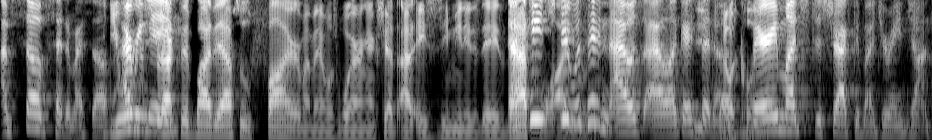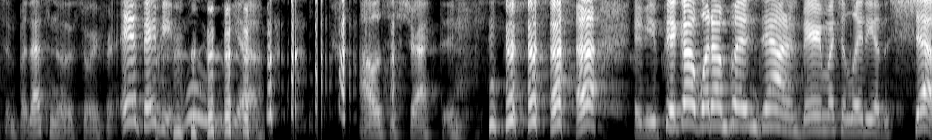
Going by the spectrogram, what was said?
I'm so upset at myself. You were distracted by the absolute fire my man was wearing actually at, at ACC Media Days. That's that why. was hidden. I was, I, like I said, I was, was very much distracted by Jermaine Johnson, but that's another story for and Fabian. Ooh, yeah. I was distracted. if you pick up what I'm putting down, I'm very much a lady of the show.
